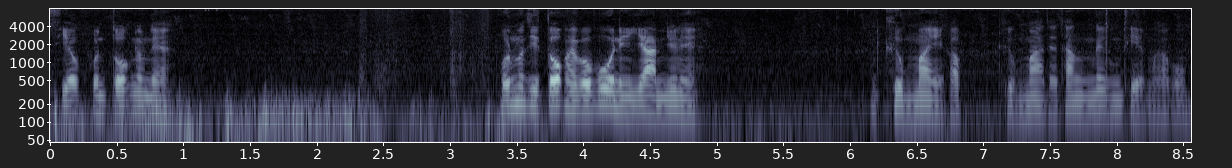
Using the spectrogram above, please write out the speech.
เสียวฝนตกน้ำเนี่ยฝนมันสิตกให้พ่อบูนี่ย่านอยู่นี่มันคึมไหมครับครึมมาแต่ทั้งในกรุงเทพครับผม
